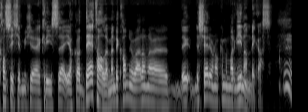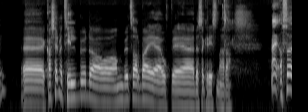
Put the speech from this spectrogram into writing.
kanskje ikke mye krise i akkurat det tallet, men det kan jo være noe, det, det skjer jo noe med marginene deres. Mm. Eh, hva skjer med tilbudet og anbudsarbeidet oppi disse krisene her, da? Nei, altså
